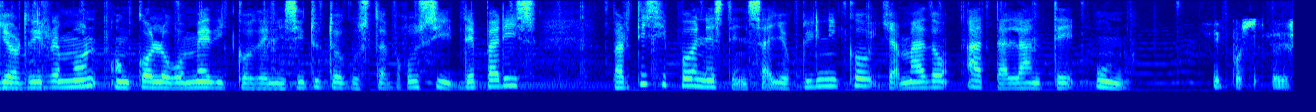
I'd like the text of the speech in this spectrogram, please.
Jordi Remón, oncólogo médico del Instituto Gustave Roussy de París, participó en este ensayo clínico llamado Atalante 1 pues es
